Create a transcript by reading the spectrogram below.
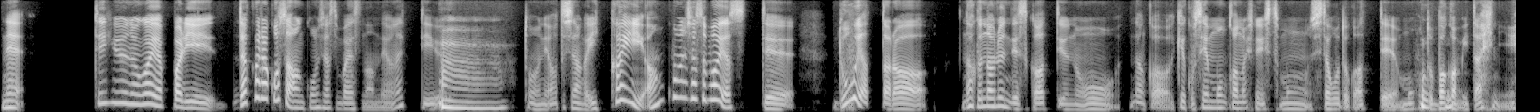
ね。っていうのがやっぱりだからこそアンコンシャスバイアスなんだよねっていううん。とね私なんか一回アンコンシャスバイアスってどうやったらなくなるんですかっていうのをなんか結構専門家の人に質問したことがあってもうほんとバカみたいに。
